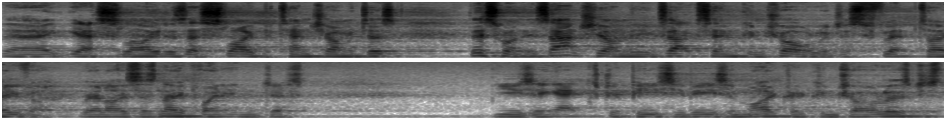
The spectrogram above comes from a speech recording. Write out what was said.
uh, yeah, sliders, they're slide potentiometers. This one is actually on the exact same controller, just flipped over. Realise there's no point in just using extra PCBs and microcontrollers. Just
